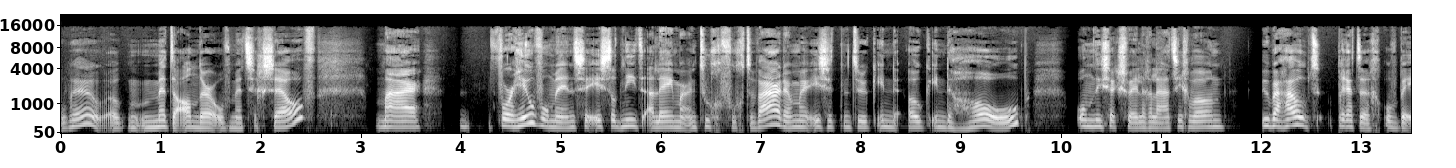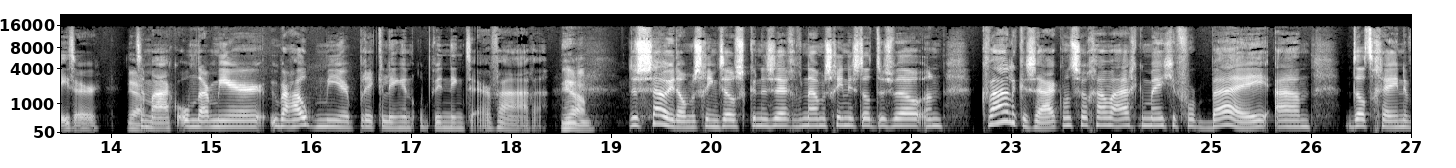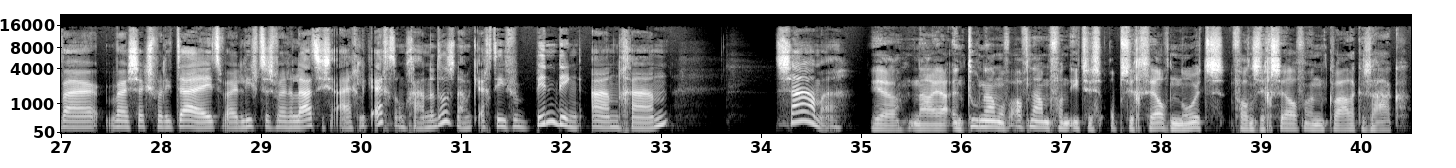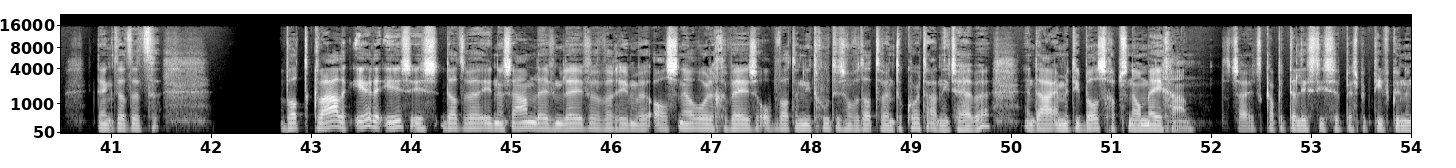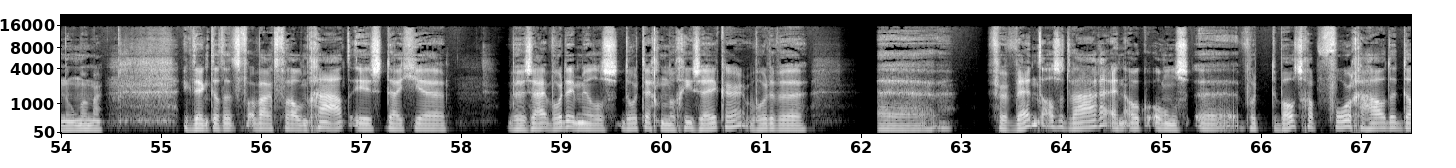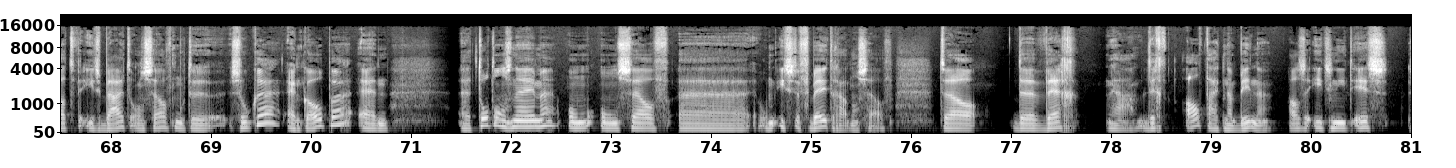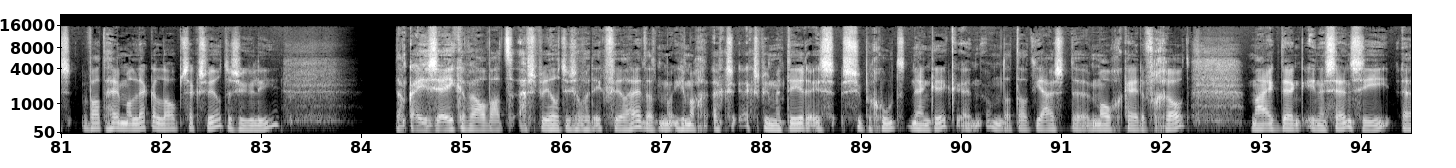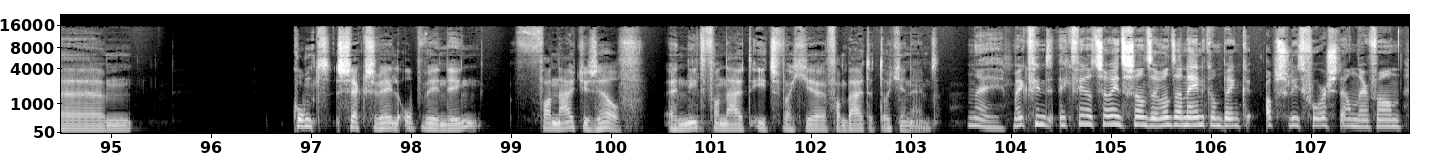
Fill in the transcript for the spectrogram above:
ook met de ander of met zichzelf. Maar voor heel veel mensen is dat niet alleen maar een toegevoegde waarde, maar is het natuurlijk in de, ook in de hoop om die seksuele relatie gewoon überhaupt prettig of beter te maken. Om daar meer, überhaupt meer prikkeling en opwinding te ervaren. Ja, Dus zou je dan misschien zelfs kunnen zeggen, nou misschien is dat dus wel een kwalijke zaak. Want zo gaan we eigenlijk een beetje voorbij aan datgene waar, waar seksualiteit, waar liefdes, waar relaties eigenlijk echt om gaan. En dat is namelijk echt die verbinding aangaan samen. ja, nou ja, een toename of afname van iets is op zichzelf nooit van zichzelf een kwalijke zaak. Ik denk dat het wat kwalijk eerder is, is dat we in een samenleving leven waarin we al snel worden gewezen op wat er niet goed is of dat we een tekort aan iets hebben. En daarin met die boodschap snel meegaan. Dat zou je het kapitalistische perspectief kunnen noemen. Maar ik denk dat het waar het vooral om gaat, is dat je. We zijn, worden inmiddels door technologie zeker, worden we eh, verwend als het ware. En ook ons eh, wordt de boodschap voorgehouden dat we iets buiten onszelf moeten zoeken en kopen. En eh, tot ons nemen om onszelf, uh, om iets te verbeteren aan onszelf. Terwijl de weg ja, ligt altijd naar binnen. Als er iets niet is wat helemaal lekker loopt seksueel tussen jullie, dan kan je zeker wel wat speeltjes of wat ik veel. Hè? Dat, je mag experimenteren is supergoed, denk ik. En omdat dat juist de mogelijkheden vergroot. Maar ik denk in essentie um, komt seksuele opwinding vanuit jezelf. En niet vanuit iets wat je van buiten tot je neemt. Nee, maar ik vind, ik vind het zo interessant. Want aan de ene kant ben ik absoluut voorstander van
